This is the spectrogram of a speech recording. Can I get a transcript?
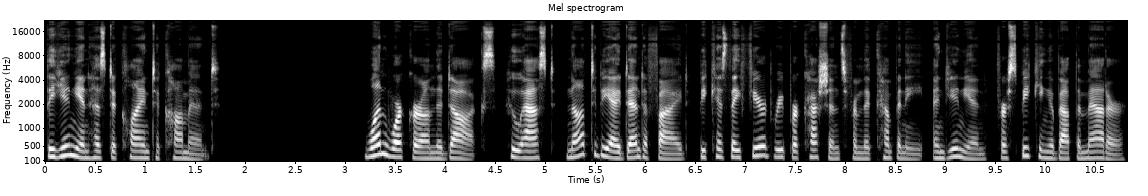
The union has declined to comment. One worker on the docks, who asked not to be identified because they feared repercussions from the company and union for speaking about the matter,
